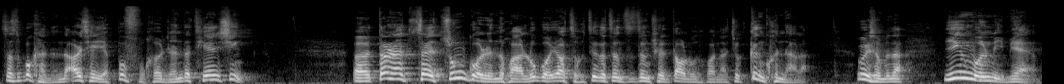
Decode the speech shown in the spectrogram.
这是不可能的，而且也不符合人的天性。呃，当然，在中国人的话，如果要走这个政治正确的道路的话呢，就更困难了。为什么呢？英文里面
